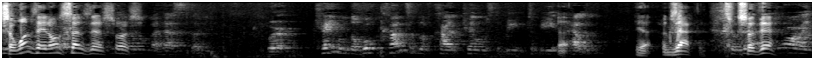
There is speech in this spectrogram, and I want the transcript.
So once they don't sense their source, Where Kalim, the whole concept of Kalim is to be to be Yeah. Helen. Yeah, exactly. So, So that's there, why,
